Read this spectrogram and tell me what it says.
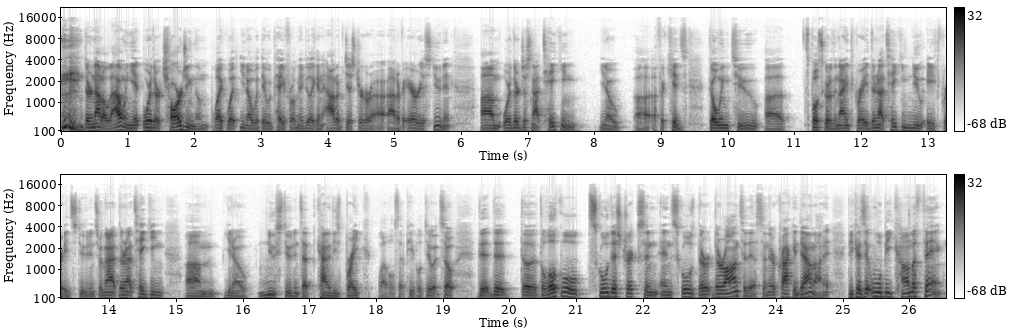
they're not allowing it, or they're charging them like what, you know, what they would pay for maybe like an out of district or out of area student, um, or they're just not taking, you know, uh, if a kid's going to, uh, supposed to go to the ninth grade, they're not taking new eighth grade students, or not, they're not taking um, you know new students at kind of these break levels that people do it. So the the the, the local school districts and, and schools they're they're onto this and they're cracking down on it because it will become a thing.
